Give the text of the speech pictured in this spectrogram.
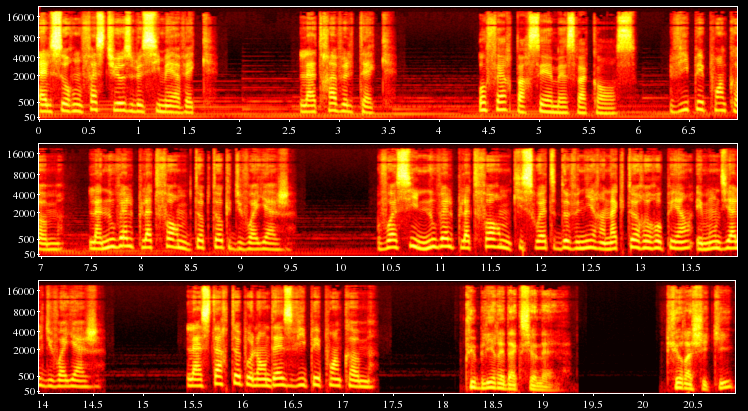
Elles seront fastueuses le 6 mai avec la Travel Tech. Offert par CMS Vacances. VIP.com, la nouvelle plateforme TopTok du voyage. Voici une nouvelle plateforme qui souhaite devenir un acteur européen et mondial du voyage. La start-up hollandaise VIP.com. Publi rédactionnel. Kurashiki,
